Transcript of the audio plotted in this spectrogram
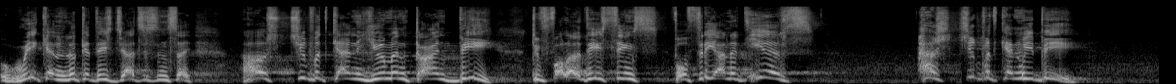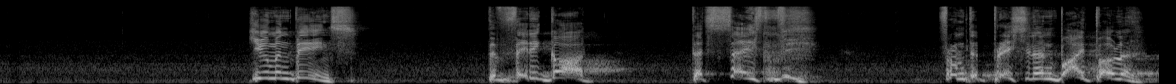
we can look at these judges and say, How stupid can humankind be to follow these things for 300 years? How stupid can we be? human beings. The very God that saved me from depression and bipolar.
